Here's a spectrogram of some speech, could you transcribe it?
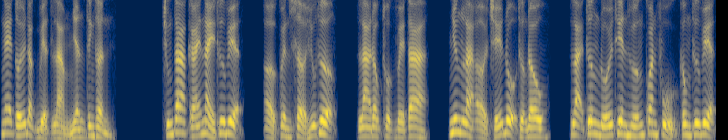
nghe tới đặc biệt làm nhân tinh thần. Chúng ta cái này thư viện, ở quyền sở hữu thượng, là độc thuộc về ta, nhưng là ở chế độ thượng đâu, lại tương đối thiên hướng quan phủ công thư viện.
